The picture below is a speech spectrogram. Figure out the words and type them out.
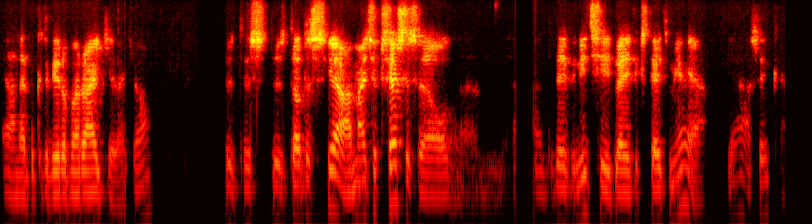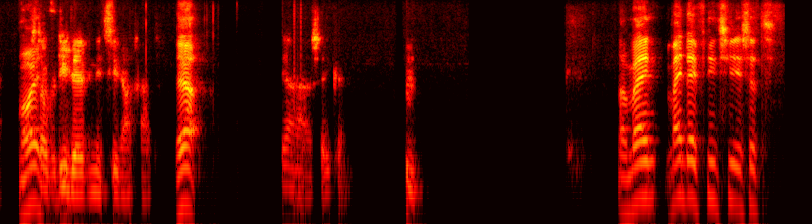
En dan heb ik het weer op een rijtje, weet je wel. Dus, dus, dus dat is, ja, mijn succes is wel, eh, de definitie leef ik steeds meer, ja. Ja, zeker. Als Mooi. het over die definitie dan gaat. Ja. Ja, zeker. Nou, mijn, mijn definitie is het,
